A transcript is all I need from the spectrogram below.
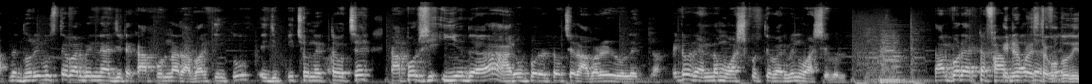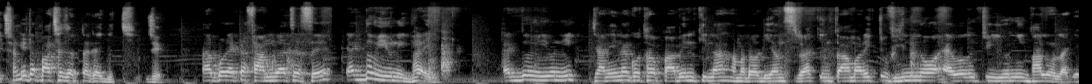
আপনি ধরে বুঝতে পারবেন না যেটা কাপড় না রাবার কিন্তু এই যে পিছনেরটা হচ্ছে কাপড় ইয়ে দেওয়া আর উপরেরটা হচ্ছে রাবারের রোলের দেওয়া এটাও র্যান্ডম ওয়াশ করতে পারবেন ওয়াশেবল তারপরে একটা ফার্ম এটার price টা কত দিচ্ছেন? এটা পাঁচ হাজার টাকায় দিচ্ছি। জি। তারপর একটা ফার্ম গাছ আছে। একদম ইউনিক ভাই। একদম ইউনিক জানি না কোথাও পাবেন কিনা আমার অডিয়েন্সরা কিন্তু আমার একটু ভিন্ন এবং একটু ইউনিক ভালো লাগে।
